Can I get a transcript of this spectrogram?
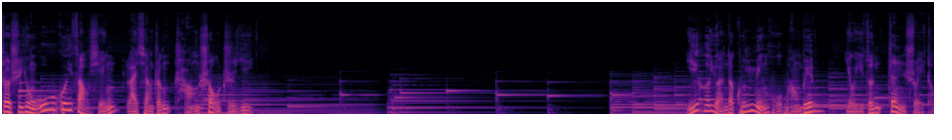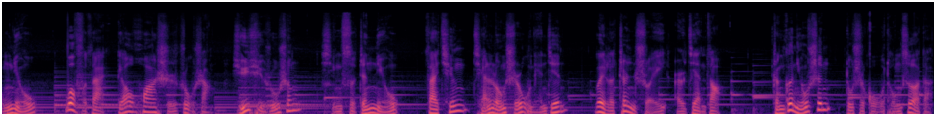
这是用乌龟造型来象征长寿之意。颐和园的昆明湖旁边有一尊镇水铜牛，卧伏在雕花石柱上，栩栩如生，形似真牛。在清乾隆十五年间，为了镇水而建造，整个牛身都是古铜色的，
